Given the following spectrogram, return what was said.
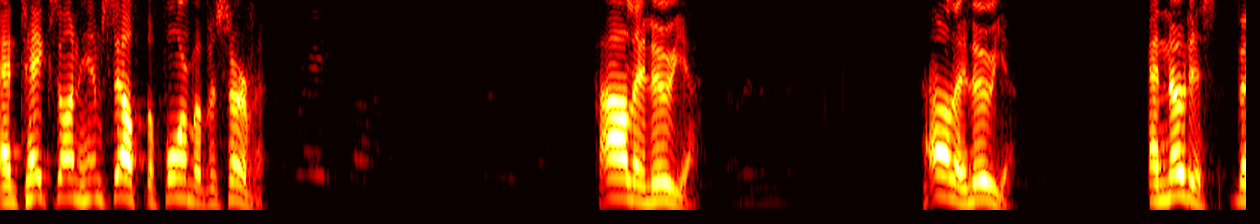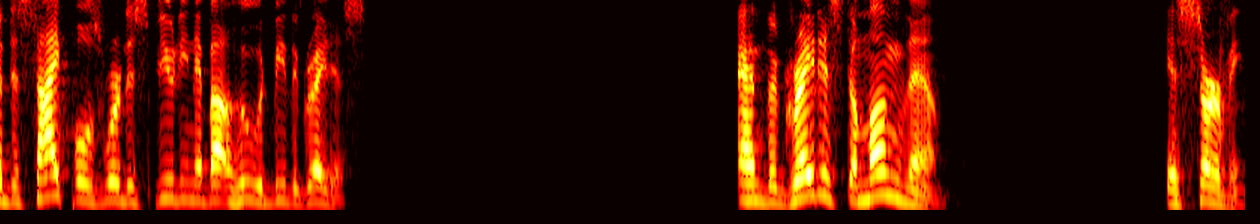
and takes on himself the form of a servant. Hallelujah. Hallelujah. And notice, the disciples were disputing about who would be the greatest. And the greatest among them is serving.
